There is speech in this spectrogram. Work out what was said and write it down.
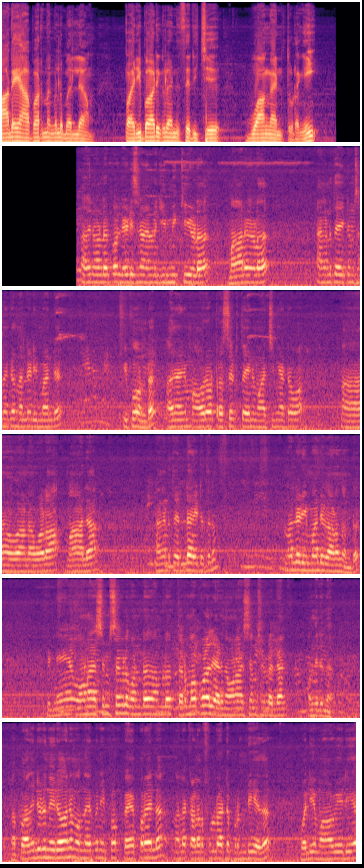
ആടയാഭരണങ്ങളുമെല്ലാം പരിപാടികളനുസരിച്ച് വാങ്ങാൻ തുടങ്ങി. അതിനുള്ള ഇപ്പോൾ ലേഡീസിനാണെങ്കിൽ ജിമ്മിക്കുകൾ മാലകൾ അങ്ങനത്തെ ഐറ്റംസിനൊക്കെ നല്ല ഡിമാൻഡ് ഇപ്പോൾ ഉണ്ട്. അതിനും ഓരോ ഡ്രസ്സ് എടുത്തതിന് മാച്ചിങ് ആയിട്ട് വള മാല അങ്ങനത്തെ എല്ലാ ഐറ്റത്തിനും നല്ല ഡിമാൻഡ് കാണുന്നുണ്ട്. പിന്നെ ഓണാശംസകൾ കൊണ്ട് നമ്മൾ തെർമോക്കോളിലായിരുന്നു ഓണാശംസകളെല്ലാം വന്നിരുന്നത്. അപ്പോൾ അതിന്റെ ഒരു നിരോധനം വന്നേ പിന്നെ ഇപ്പോൾ പേപ്പറിൽ നല്ല കളർഫുള്ളായിട്ട് പ്രിന്റ് ചെയ്ത് വലിയ മാവേലിയ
